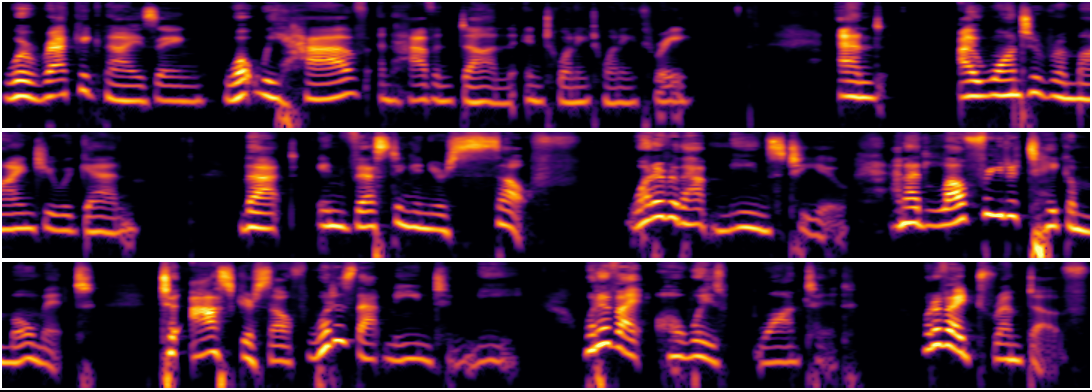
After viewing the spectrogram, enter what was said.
we're recognizing what we have and haven't done in 2023. And I want to remind you again that investing in yourself whatever that means to you. And I'd love for you to take a moment to ask yourself, what does that mean to me? What have I always wanted? What have I dreamt of?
